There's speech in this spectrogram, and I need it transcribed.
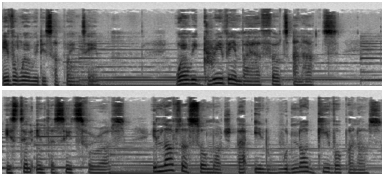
even when we disappoint him. When we grieve him by our thoughts and acts, he still intercedes for us. He loves us so much that he would not give up on us.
